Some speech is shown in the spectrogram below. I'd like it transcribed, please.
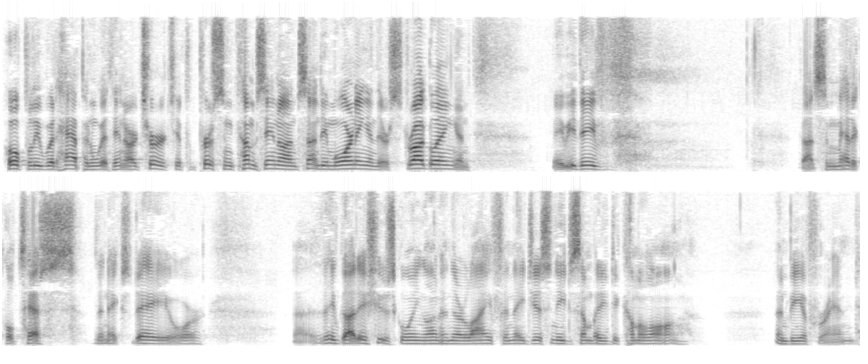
hopefully would happen within our church. If a person comes in on Sunday morning and they're struggling and maybe they've got some medical tests the next day or uh, they've got issues going on in their life and they just need somebody to come along and be a friend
